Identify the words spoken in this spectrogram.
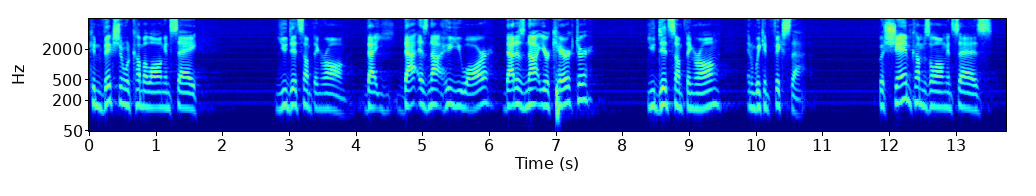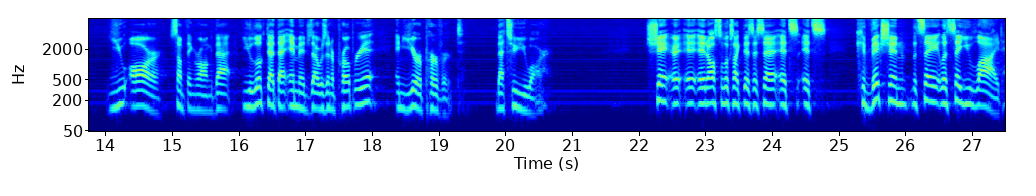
Conviction would come along and say, You did something wrong. That, that is not who you are. That is not your character. You did something wrong, and we can fix that. But shame comes along and says, You are something wrong. That you looked at that image that was inappropriate, and you're a pervert. That's who you are. Shame, it also looks like this. It's, it's, conviction let's say let's say you lied.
